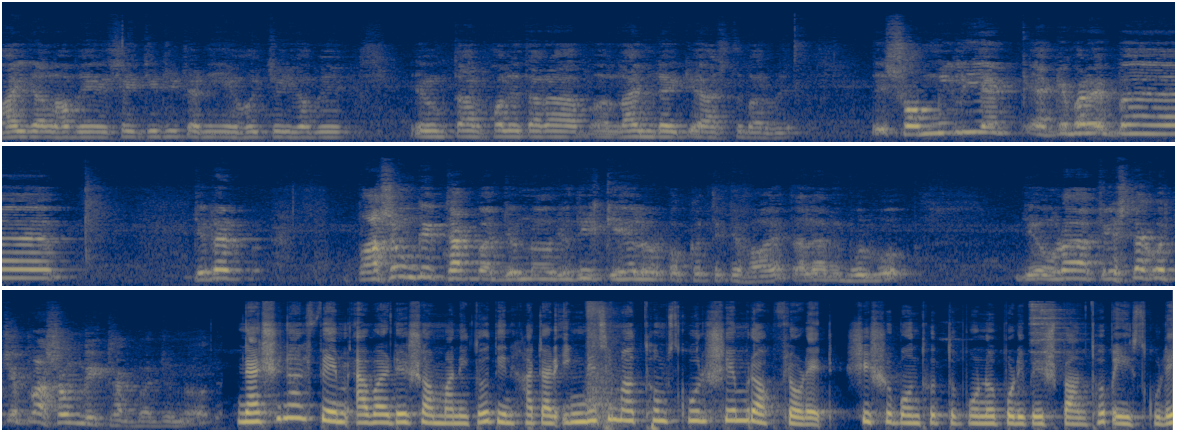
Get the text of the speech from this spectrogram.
ভাইরাল হবে, সেই চিঠিটা নিয়ে হইচই হবে এবং তার ফলে তারা লাইমলাইটে আসতে পারবে। এই সব মিলিয়ে একেবারে যেটা প্রাসঙ্গিক থাকবার জন্য যদি কেএলওর পক্ষ থেকে হয়, তাহলে আমি বলব যে ওরা চেষ্টা করছে প্রাসঙ্গিক থাকবার জন্য। ন্যাশনাল ফেম অ্যাওয়ার্ডে সম্মানিত দিনহাটার ইংরেজি মাধ্যম স্কুল শেমরক ফ্লোরেট শিশু বন্ধুত্বপূর্ণ পরিবেশ বান্ধব এই স্কুলে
